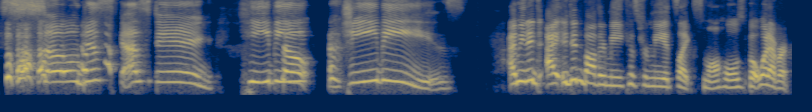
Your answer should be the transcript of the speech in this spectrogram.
so disgusting. Heebie So- jeebies. I mean, it, I, it didn't bother me because for me, it's like small holes, but whatever.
